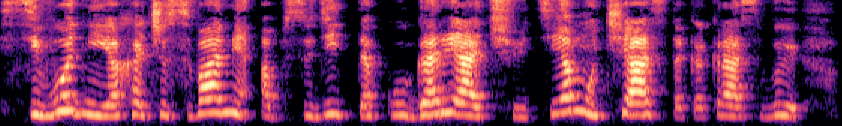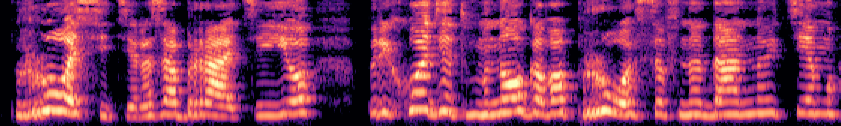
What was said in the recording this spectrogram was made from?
Сегодня я хочу с вами обсудить такую горячую тему. Часто как раз вы просите разобрать ее, приходит много вопросов на данную тему,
